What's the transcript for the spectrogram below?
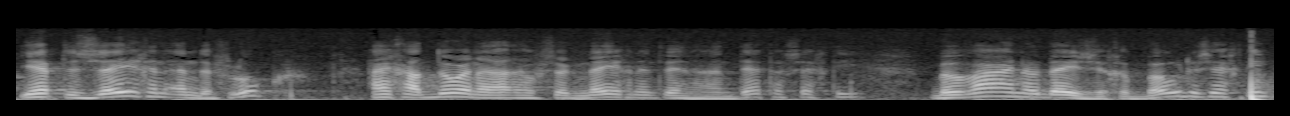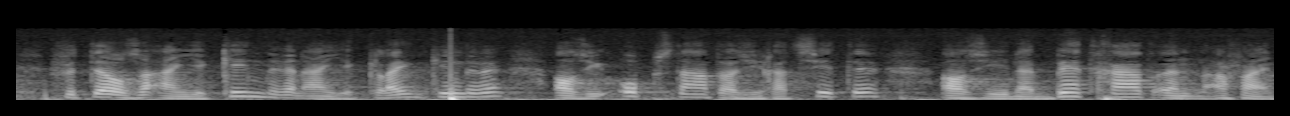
Je hebt de zegen en de vloek. Hij gaat door naar hoofdstuk 29 en 30, zegt hij. Bewaar nou deze geboden, zegt hij. Vertel ze aan je kinderen en aan je kleinkinderen. Als hij opstaat, als hij gaat zitten, als hij naar bed gaat. En, afijn.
